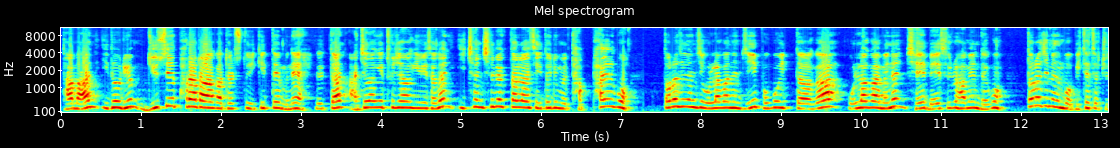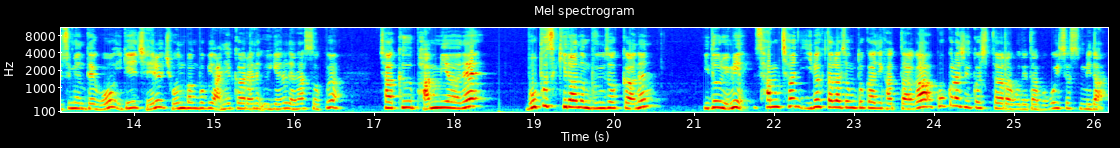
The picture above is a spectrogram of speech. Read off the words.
다만 이더리움 뉴스에 팔아라가 될 수도 있기 때문에 일단 안전하게 투자하기 위해서는 2700달러에서 이더리움을 다 팔고 떨어지는지 올라가는지 보고 있다가 올라가면은 재매수를 하면 되고 떨어지면 뭐 밑에서 주스면 되고 이게 제일 좋은 방법이 아닐까라는 의견을 내놨었고요. 자, 그 반면에 모프스키라는 분석가는 이더리움이 3200달러 정도까지 갔다가 꼬꾸라질 것이다 라고 내다보고 있었습니다.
